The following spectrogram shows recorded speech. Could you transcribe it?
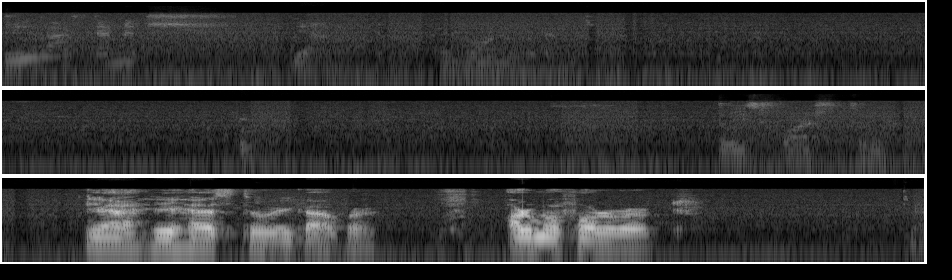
Three life damage? Yeah. And one more damage. So he's forced to Yeah, he has to recover. Armor forward. God.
